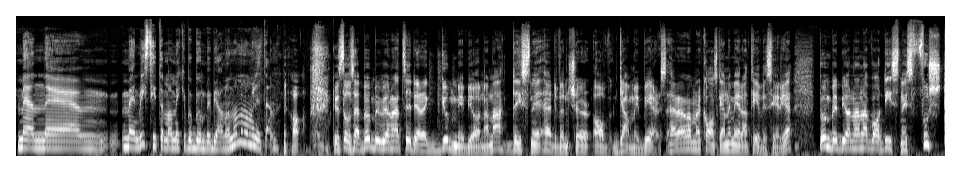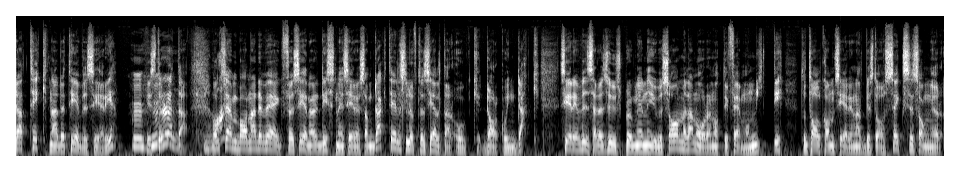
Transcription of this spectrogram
Men, eh, men visst hittar man mycket på Bumbibjörnarna när man var liten. Ja, det står så här, Bumbibjörnarna tidigare Gummibjörnarna, Disney Adventure of Gummy Bears, är en amerikansk animerad tv-serie. Bumbibjörnarna var Disneys första tecknade tv-serie. Visste du detta? Och sen banade väg för senare Disney-serier som DuckTales, Luftens hjältar och Darkwing Duck. Serien visades ursprungligen i USA mellan åren 85 och 90. Totalt kom serien att bestå av sex säsonger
